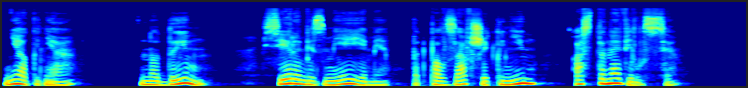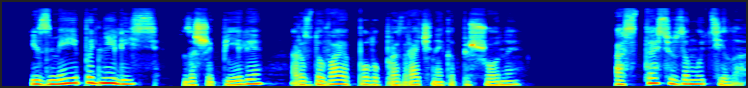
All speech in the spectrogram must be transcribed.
ни огня. Но дым серыми змеями, подползавший к ним, остановился. И змеи поднялись, зашипели, раздувая полупрозрачные капюшоны. Астасю замутила.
